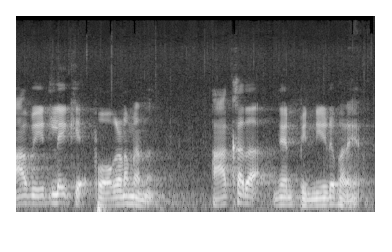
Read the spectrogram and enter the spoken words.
ആ വീട്ടിലേക്ക് പോകണമെന്ന്. ആ കഥ ഞാൻ പിന്നീട് പറയാം.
